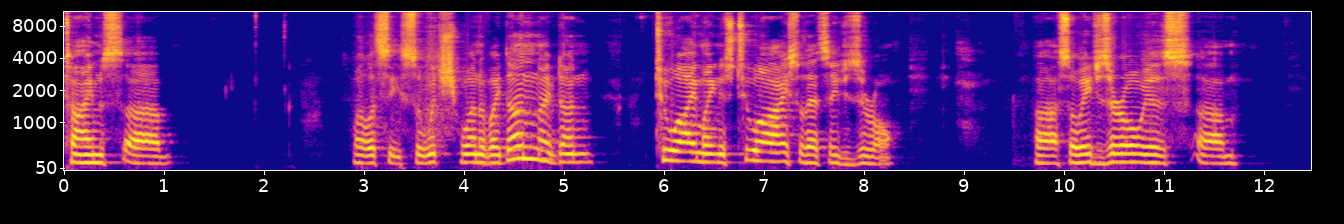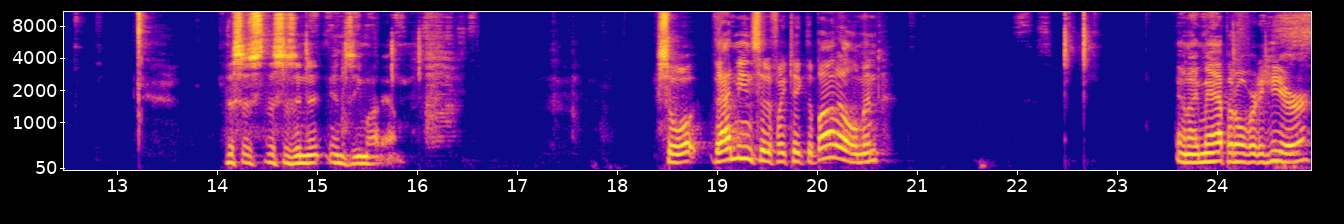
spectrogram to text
times, uh, well, let's see. So which one have I done? I've done 2i minus 2i, so that's h0. Uh, so h0 is, um, this is, this is in, in z mod m. So that means that if I take the Bott element and I map it over to here,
